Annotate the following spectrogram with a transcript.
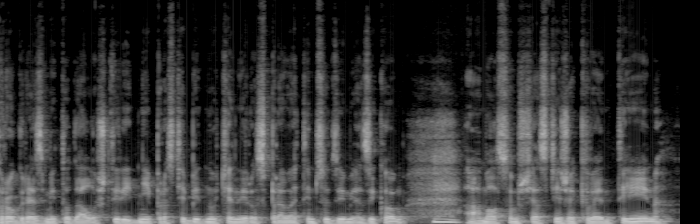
progres mi to dalo 4 dní proste byť nutený rozprávať tým cudzím jazykom mm. a mal som šťastie, že Quentin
